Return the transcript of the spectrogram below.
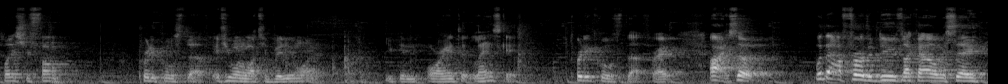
place your phone. Pretty cool stuff. If you want to watch a video on it, you can orient it landscape. Pretty cool stuff, right? All right, so without further ado, like I always say,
